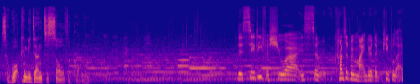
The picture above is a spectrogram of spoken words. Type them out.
So, what can be done to solve the problem? The city, for sure, is a constant reminder that people are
